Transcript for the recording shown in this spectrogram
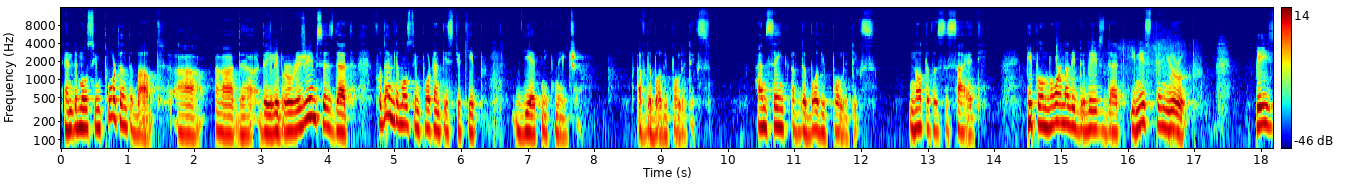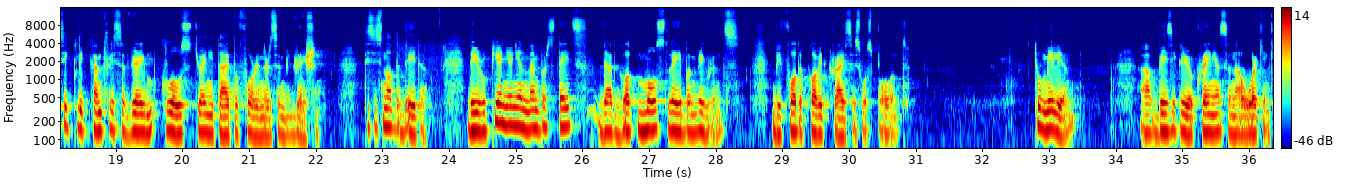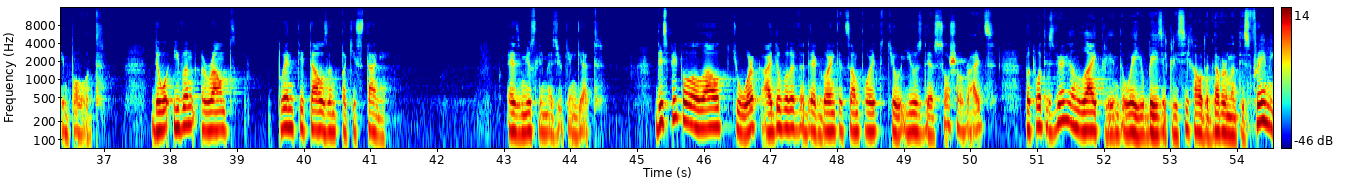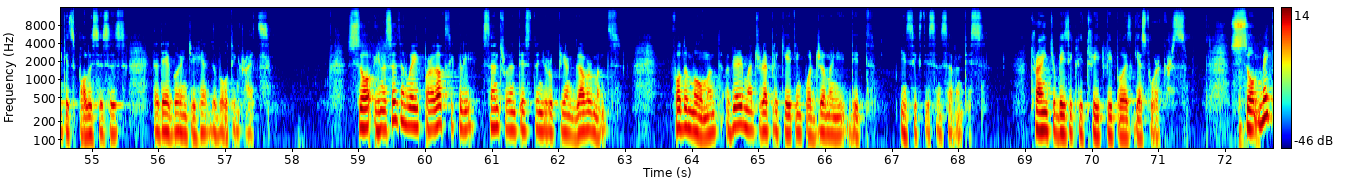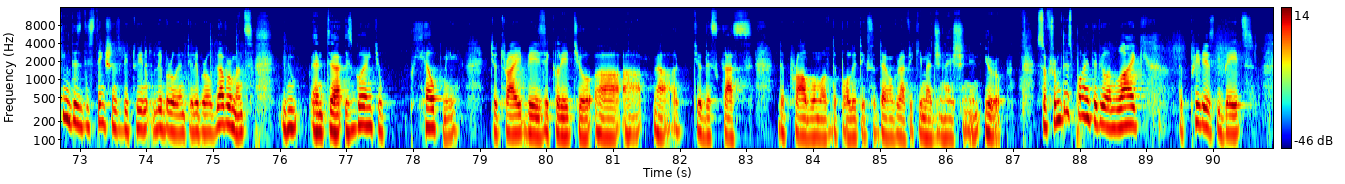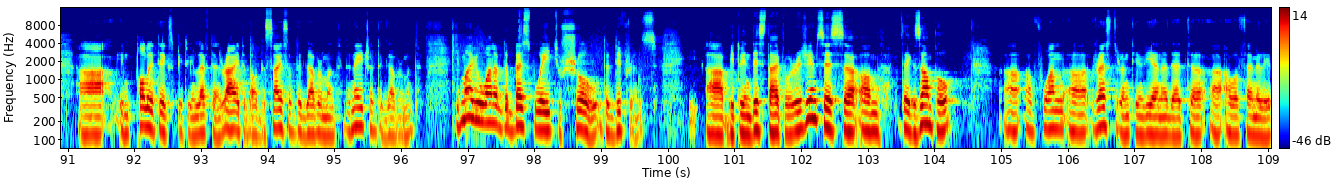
And the most important about uh, uh, the, the liberal regimes is that for them the most important is to keep the ethnic nature of the body politics. I'm saying of the body politics, not of a society. People normally believe that in Eastern Europe, basically countries are very close to any type of foreigners and migration. This is not the data. The European Union member states that got most labor migrants before the COVID crisis was Poland. Two million, uh, basically Ukrainians, are now working in Poland. There were even around 20,000 Pakistani, as Muslim as you can get. These people are allowed to work. I do believe that they're going at some point to use their social rights. But what is very unlikely in the way you basically see how the government is framing its policies is that they're going to have the voting rights. So, in a certain way, paradoxically, Central and Eastern European governments, for the moment, are very much replicating what Germany did in 60s and 70s, trying to basically treat people as guest workers. So, making these distinctions between liberal and illiberal governments in, and uh, is going to help me to try basically to, uh, uh, uh to discuss the problem of the politics of demographic imagination in Europe. So, from this point of view, unlike the previous debates uh, in politics between left and right about the size of the government, the nature of the government, it might be one of the best way to show the difference uh, between this type of regimes is uh, on the example uh, of one uh, restaurant in Vienna that uh, our family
